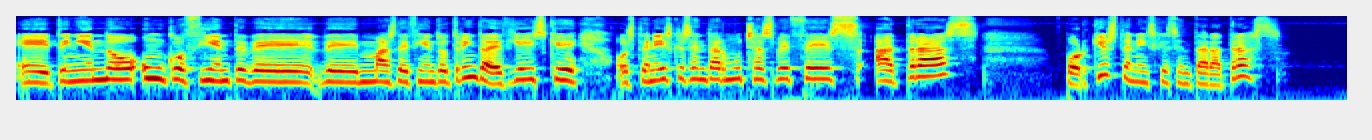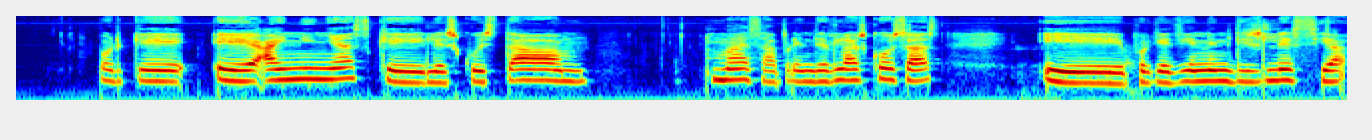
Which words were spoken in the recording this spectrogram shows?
eh, teniendo un cociente de, de más de 130. Decíais que os tenéis que sentar muchas veces atrás. ¿Por qué os tenéis que sentar atrás? Porque eh, hay niñas que les cuesta más aprender las cosas eh, porque tienen dislexia,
